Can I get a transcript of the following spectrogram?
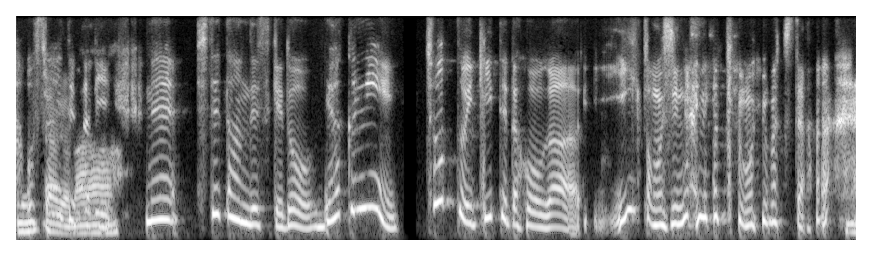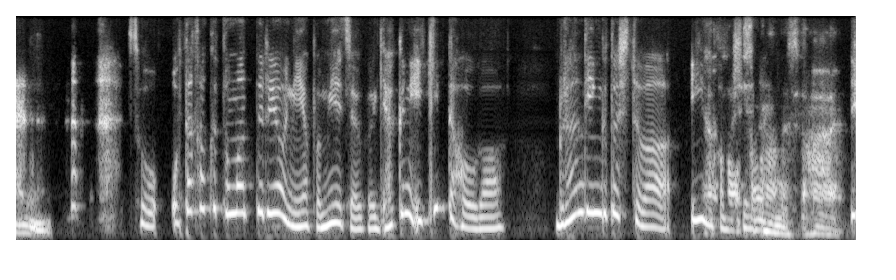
抑えてたり、ね、してたんですけど、逆に、ちょっと生きってた方がいいかもしれないなって思いました。そう、お高く止まってるようにやっぱ見えちゃうから、逆に生きった方が、ブランディングとしてはいいのかもしれそうない。なんですよ。はい。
